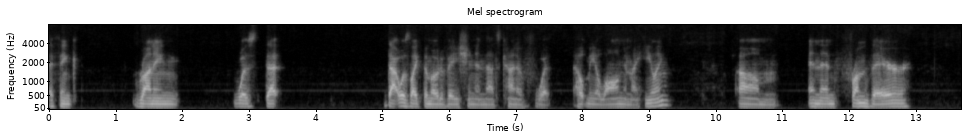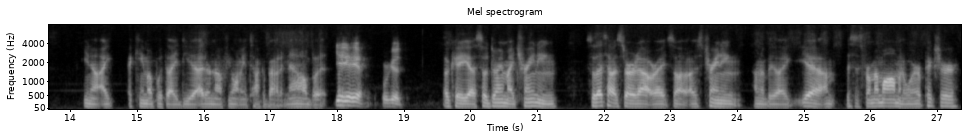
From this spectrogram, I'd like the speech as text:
I think running was that that was like the motivation and that's kind of what helped me along in my healing. Um, and then from there you know i i came up with the idea. I don't know if you want me to talk about it now but yeah yeah yeah. We're good okay yeah so during my training so that's how it started out, right? So I was training. I'm gonna be like, yeah, I'm, this is for my mom. I'm gonna wear a picture,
